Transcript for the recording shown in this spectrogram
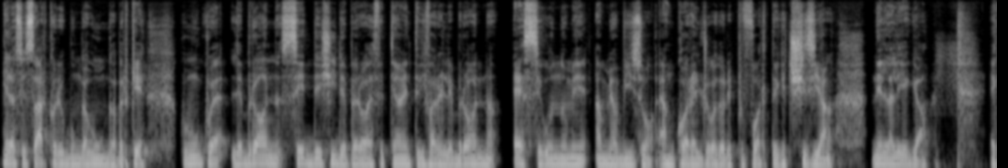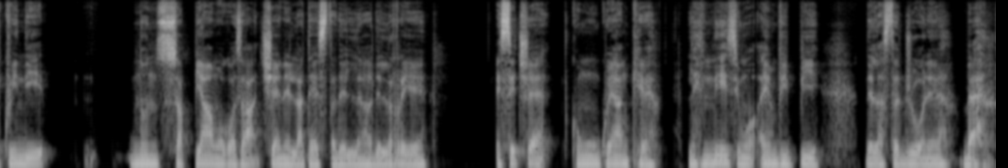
e la stessa Arcore Bunga Bunga perché comunque LeBron se decide però effettivamente di fare LeBron è secondo me a mio avviso è ancora il giocatore più forte che ci sia nella Lega e quindi non sappiamo cosa c'è nella testa del, del re e se c'è comunque anche l'ennesimo MVP della stagione, beh,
